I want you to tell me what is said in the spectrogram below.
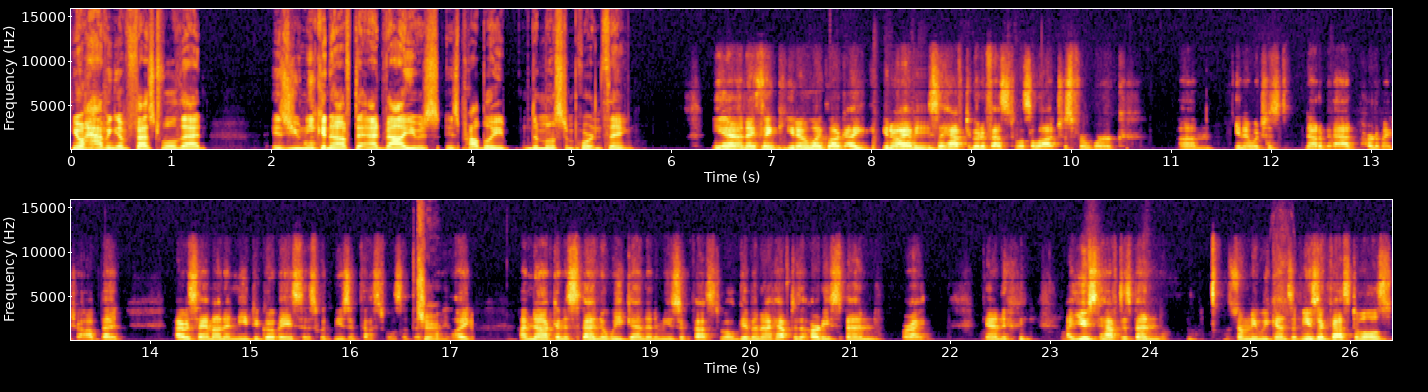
you know, having a festival that is unique enough to add value is is probably the most important thing. Yeah, and I think you know, like, look, I you know, I obviously have to go to festivals a lot just for work, um, you know, which is not a bad part of my job. But I would say I'm on a need to go basis with music festivals at this Sure. point. Like, I'm not going to spend a weekend at a music festival, given I have to already spend. Or I, again, I used to have to spend so many weekends at music festivals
